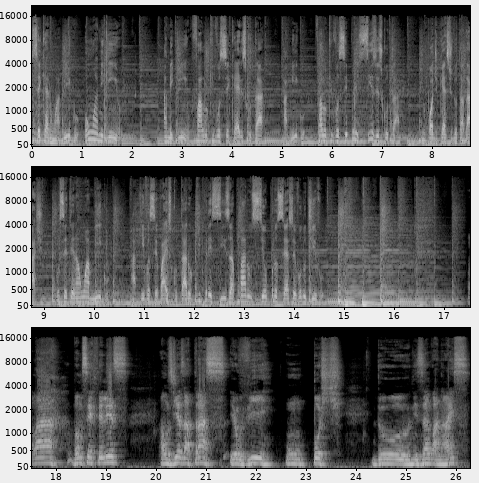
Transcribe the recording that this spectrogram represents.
Você quer um amigo ou um amiguinho? Amiguinho, fala o que você quer escutar. Amigo, fala o que você precisa escutar. No podcast do Tadashi, você terá um amigo. Aqui você vai escutar o que precisa para o seu processo evolutivo. Olá, vamos ser felizes? Há uns dias atrás eu vi um post do Nizam Anais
